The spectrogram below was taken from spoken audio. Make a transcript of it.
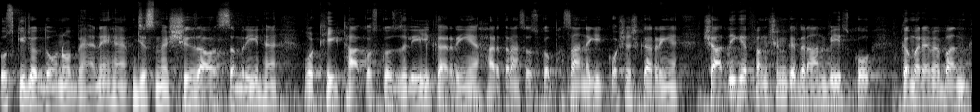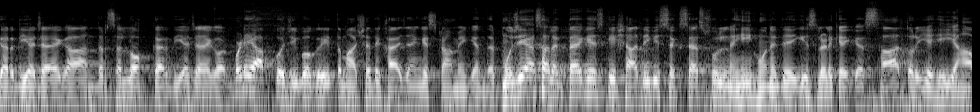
उसकी जो दोनों बहनें हैं, जिसमें शिजा और समरीन है, वो ठीक ठाक उसको जलील कर रही हैं, हर तरह से उसको फंसाने की कोशिश कर रही हैं। शादी के फ़ंक्शन के दौरान भी इसको कमरे में बंद कर दिया जाएगा, अंदर से लॉक कर दिया जाएगा और बड़े आपको अजीबोगरीब तमाशे दिखाए जाएँगे इस ड्रामे के अंदर। मुझे ऐसा लगता है कि इसकी शादी भी सक्सेसफुल नहीं होने देगी इस लड़के के साथ और यही यहाँ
